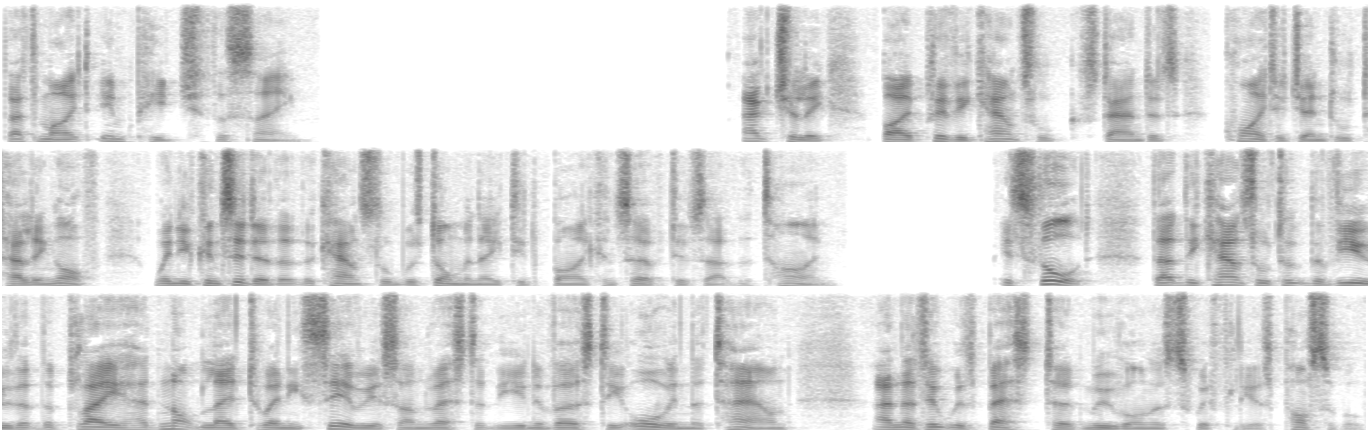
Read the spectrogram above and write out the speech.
that might impeach the same. Actually, by Privy Council standards, quite a gentle telling off when you consider that the Council was dominated by Conservatives at the time. It's thought that the council took the view that the play had not led to any serious unrest at the university or in the town, and that it was best to move on as swiftly as possible.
